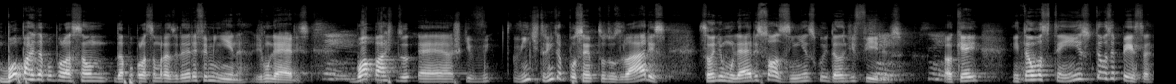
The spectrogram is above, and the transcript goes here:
Boa parte da população da população brasileira é feminina, de mulheres. Sim. Boa parte, do, é, acho que 20, 30% dos lares são de mulheres sozinhas cuidando de filhos. Sim, sim. Ok? Então você tem isso, então você pensa.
